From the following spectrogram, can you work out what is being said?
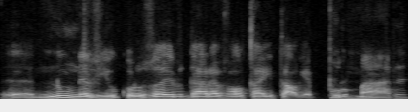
uh, num navio cruzeiro, dar a volta à Itália por mar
